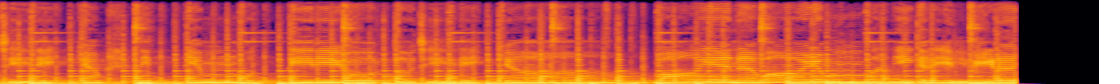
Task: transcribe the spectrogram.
ചിരിക്കാം. നിത്യം ഒത്തിരി ഓർത്തു ചിരിക്കാം.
